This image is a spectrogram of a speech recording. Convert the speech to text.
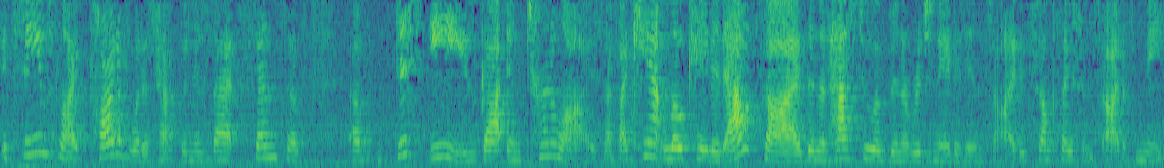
it seems like part of what has happened is that sense of of dis-ease got internalized. If I can't locate it outside, then it has to have been originated inside. It's someplace inside of me.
